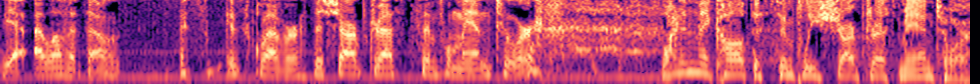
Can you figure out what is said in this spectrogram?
Yeah, I love it though. It's it's clever. The Sharp Dressed Simple Man Tour. Why didn't they call it the Simply Sharp Dressed Man Tour?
